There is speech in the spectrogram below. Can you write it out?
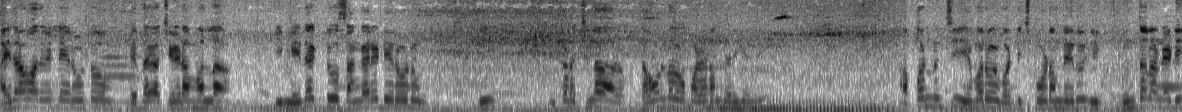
హైదరాబాద్ వెళ్ళే రూటు పెద్దగా చేయడం వల్ల ఈ మెదక్ టు సంగారెడ్డి రోడ్డు ఈ ఇక్కడ చిన్న డౌన్లో పడడం జరిగింది. అప్పటి నుంచి ఎవరు పట్టించుకోవడం లేదు. ఈ గుంతలు అనేవి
